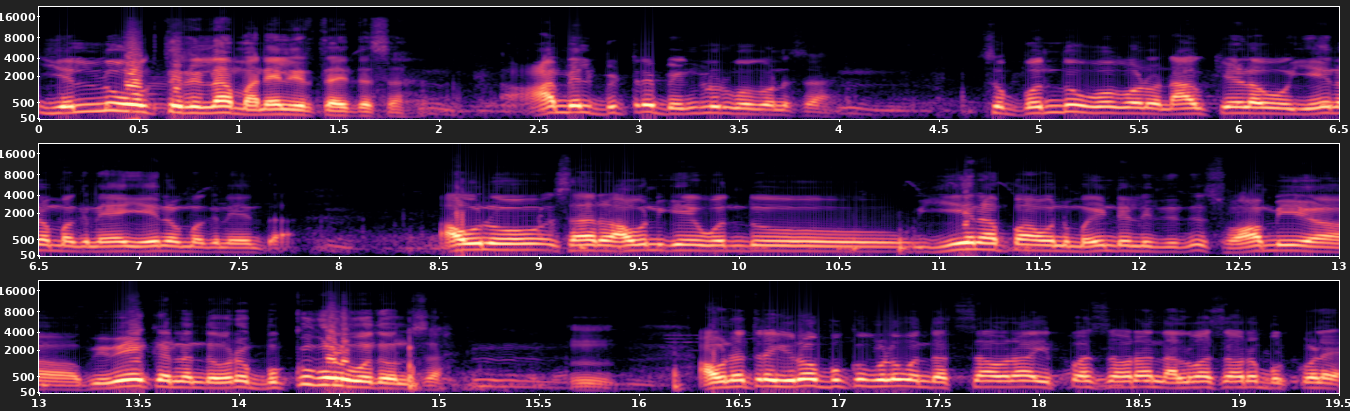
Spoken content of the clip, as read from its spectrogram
ಎಲ್ಲೂ ಹೋಗ್ತಿರಲಿಲ್ಲ, ಮನೇಲಿ ಇರ್ತಾ ಇದ್ದೆ ಸರ್. ಆಮೇಲೆ ಬಿಟ್ಟರೆ ಬೆಂಗಳೂರಿಗೆ ಹೋಗೋಣ ಸರ್. ಸೊ, ಬಂದು ಹೋಗೋಣ, ನಾವು ಕೇಳೋ ಏನೋ ಮಗನೇ ಏನೋ ಮಗನೇ ಅಂತ. ಅವನು ಸರ್, ಅವನಿಗೆ ಒಂದು ಏನಪ್ಪ ಅವನ ಮೈಂಡಲ್ಲಿ ಇದ್ದಿದ್ದು, ಸ್ವಾಮಿ ವಿವೇಕಾನಂದವರ ಬುಕ್ಕುಗಳು ಓದೋನು ಸರ್. ಹ್ಞೂ ಅವನ ಹತ್ರ ಇರೋ ಬುಕ್ಕುಗಳು ಒಂದು ಹತ್ತು ಸಾವಿರ ಇಪ್ಪತ್ತು ಸಾವಿರ ನಲ್ವತ್ತು ಸಾವಿರ ಬುಕ್ಗಳೇ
